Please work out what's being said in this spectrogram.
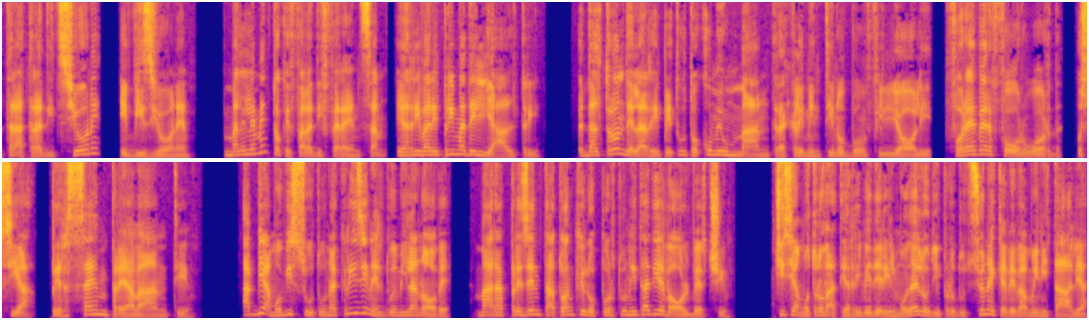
tra tradizione e visione. Ma l'elemento che fa la differenza è arrivare prima degli altri. D'altronde l'ha ripetuto come un mantra Clementino Bonfiglioli, forever forward, ossia per sempre avanti. Abbiamo vissuto una crisi nel 2009, ma ha rappresentato anche l'opportunità di evolverci, ci siamo trovati a rivedere il modello di produzione che avevamo in Italia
